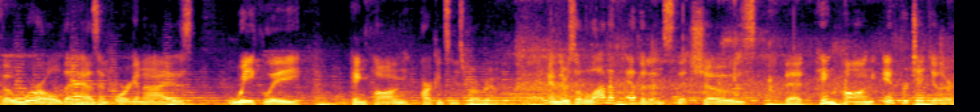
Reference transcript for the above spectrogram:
the world that has an organized weekly ping pong Parkinson's program. And there's a lot of evidence that shows that ping pong in particular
